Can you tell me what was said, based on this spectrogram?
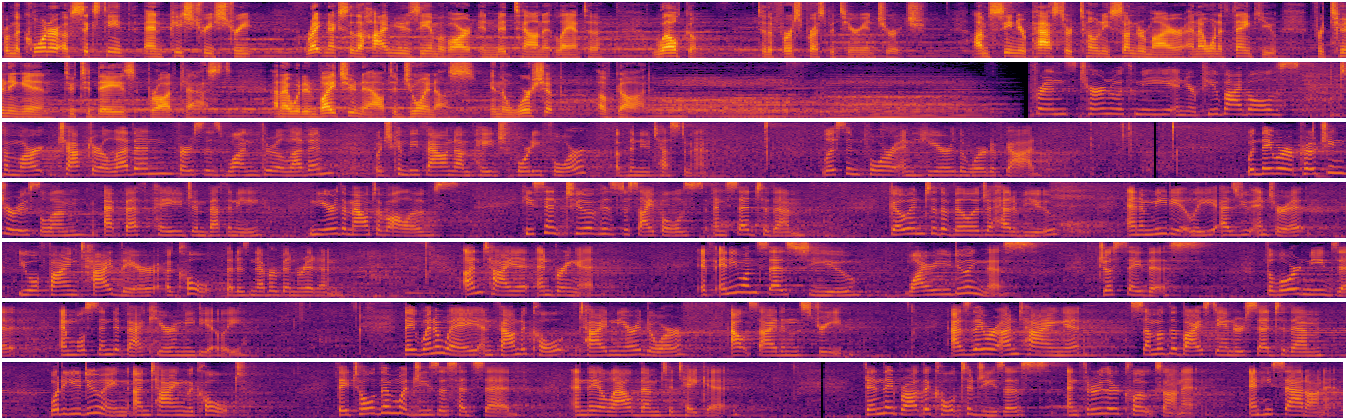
from the corner of 16th and Peachtree Street, right next to the High Museum of Art in Midtown Atlanta. Welcome to the First Presbyterian Church. I'm Senior Pastor Tony Sundermeyer, and I want to thank you for tuning in to today's broadcast. And I would invite you now to join us in the worship of God. Friends, turn with me in your Pew Bibles to Mark chapter 11, verses 1 through 11, which can be found on page 44 of the New Testament. Listen for and hear the word of God. When they were approaching Jerusalem at Bethphage and Bethany, near the Mount of Olives, he sent two of his disciples and said to them, Go into the village ahead of you, and immediately as you enter it, you will find tied there a colt that has never been ridden. Untie it and bring it. If anyone says to you, Why are you doing this? just say this The Lord needs it, and we'll send it back here immediately. They went away and found a colt tied near a door outside in the street. As they were untying it, some of the bystanders said to them, What are you doing untying the colt? They told them what Jesus had said, and they allowed them to take it. Then they brought the colt to Jesus and threw their cloaks on it, and he sat on it.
